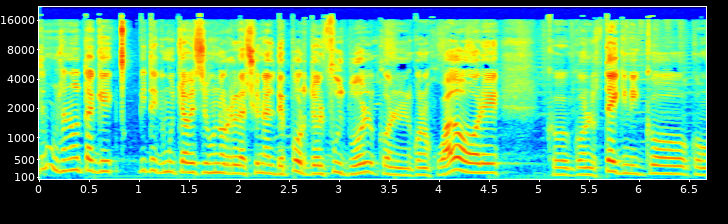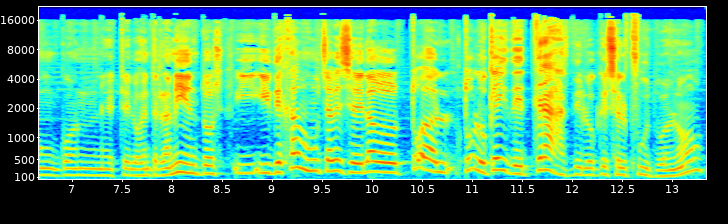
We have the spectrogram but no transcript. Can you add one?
Tengo una nota que, viste que muchas veces uno relaciona el deporte, el fútbol, con, los jugadores, con, los técnicos, con, este, los entrenamientos, y, dejamos muchas veces de lado todo, todo lo que hay detrás de lo que es el fútbol, ¿no?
